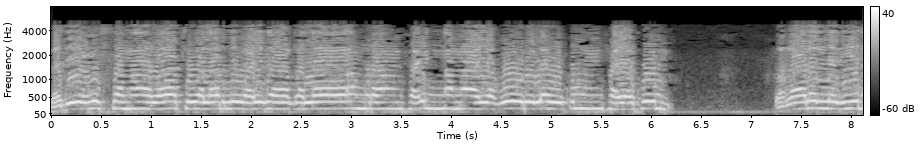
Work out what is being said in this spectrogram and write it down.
badiicu الsamaawaati waalardi waidaa qalaa amra fainamaa yaquulu lahu kun fayakuun وقال الذين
